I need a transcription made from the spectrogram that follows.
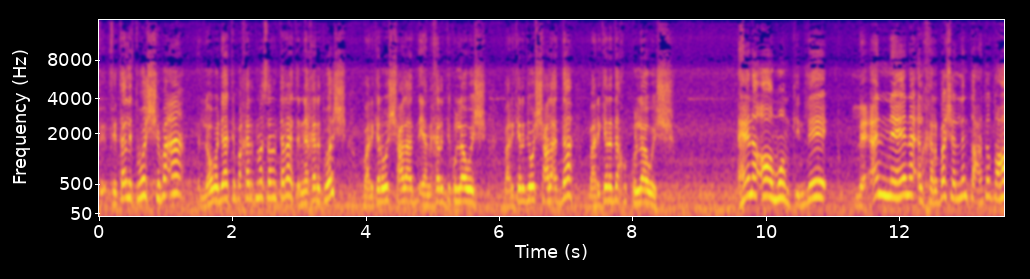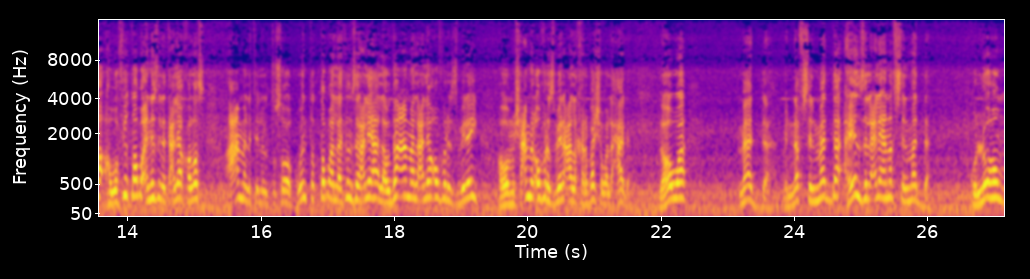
في, في, ثالث وش بقى اللي هو دي هتبقى خارج مثلا ثلاثة إن هي خارج وش وبعد كده وش على قد يعني خارج دي كلها وش بعد كده دي وش على قدها بعد كده تاخد كلها وش. هنا آه ممكن ليه؟ لأن هنا الخربشة اللي أنت حاططها هو في طبقة نزلت عليها خلاص عملت الالتصاق وأنت الطبقة اللي هتنزل عليها لو ده عمل عليها overspray هو مش عامل overspray على خربشة ولا حاجة ده هو مادة من نفس المادة هينزل عليها نفس المادة. كلهم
